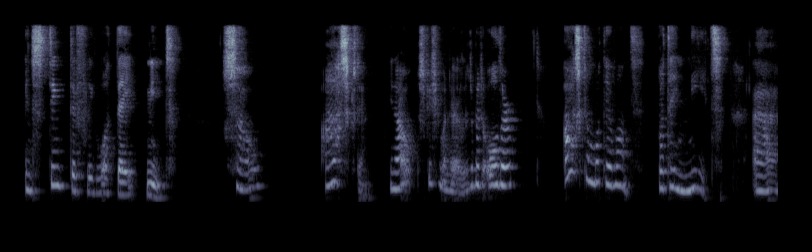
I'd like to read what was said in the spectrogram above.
instinctively what they need. So ask them, you know, especially when they're a little bit older, ask them what they want, what they need. Uh,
